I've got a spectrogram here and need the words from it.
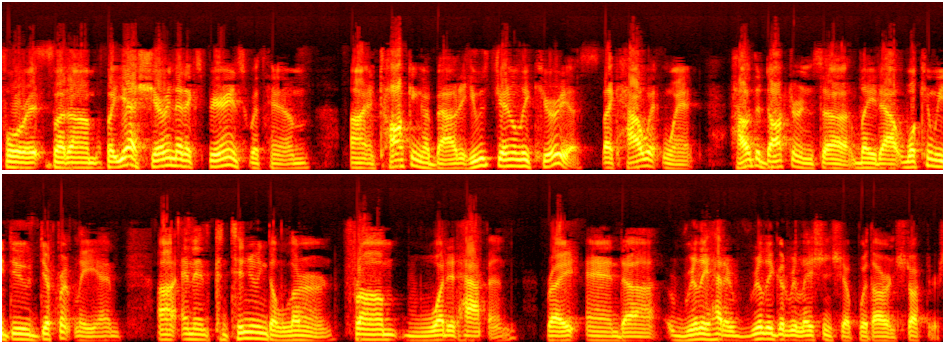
for it. But um, but yeah, sharing that experience with him uh, and talking about it, he was generally curious, like how it went, how the doctrines uh, laid out, what can we do differently, and uh, and then continuing to learn from what had happened, right? And uh, really had a really good relationship with our instructors.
